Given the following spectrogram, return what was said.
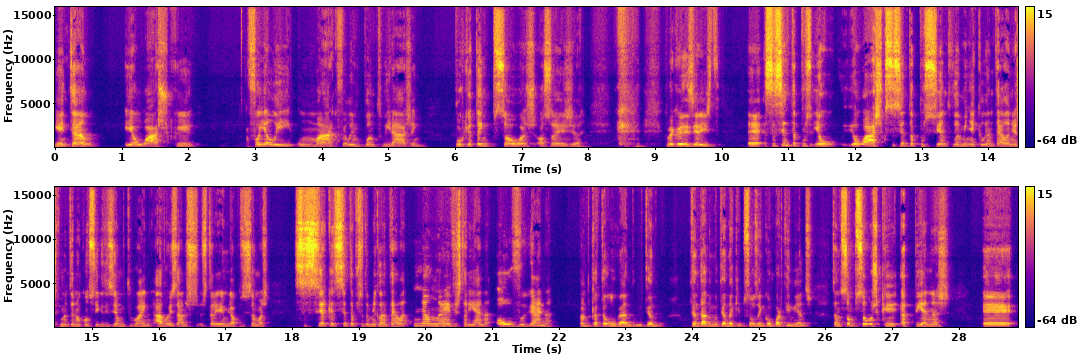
E então eu acho que foi ali um marco, foi ali um ponto de viragem, porque eu tenho pessoas, ou seja, como é que eu ia dizer isto? 60%, eh, eu, eu acho que 60% da minha clientela, neste momento eu não consigo dizer muito bem, há dois anos estarei em melhor posição, mas se cerca de 60% da minha clientela não é vegetariana ou vegana, portanto, catalogando, metendo, tentando metendo aqui pessoas em compartimentos, portanto, são pessoas que apenas eh,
